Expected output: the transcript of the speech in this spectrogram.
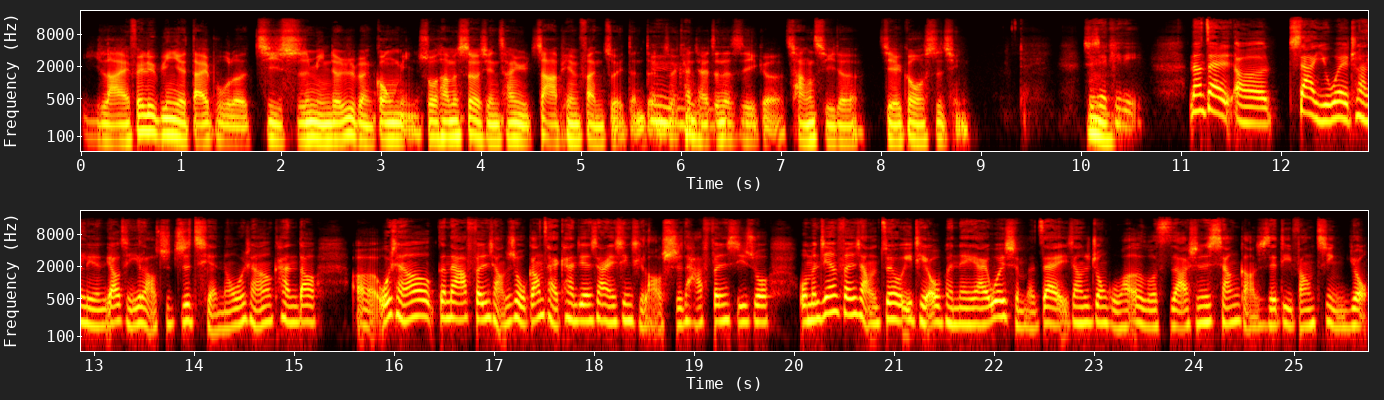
以来，菲律宾也逮捕了几十名的日本公民，说他们涉嫌参与诈骗犯罪等等，所以看起来真的是一个长期的结构事情。对，谢谢 Kitty。那在呃下一位串联邀请易老师之前呢，我想要看到呃，我想要跟大家分享，就是我刚才看见夏仁兴起老师他分析说，我们今天分享的最后一题 Open AI 为什么在像是中国啊、俄罗斯啊，甚至香港这些地方禁用？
